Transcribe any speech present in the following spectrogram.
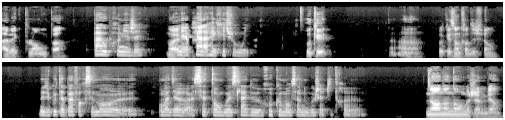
avec plan ou pas? Pas au premier jet. Mais après, à la réécriture, oui. Ok. Ah, ok, c'est encore différent. Mais du coup, t'as pas forcément, euh, on va dire, cette angoisse-là de recommencer un nouveau chapitre euh. Non, non, non, moi j'aime bien.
